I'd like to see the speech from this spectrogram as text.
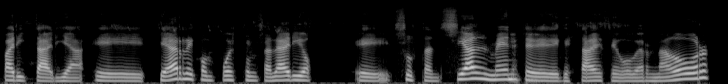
paritarias. se ha recompuesto el salario sustancialmente desde que está ese gobernador,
